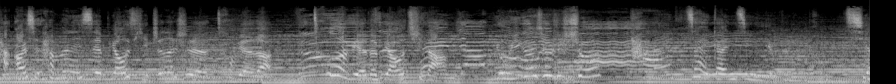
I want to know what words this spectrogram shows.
他而且他们那些标题真的是特别的、特别的标题党。有一个就是说，它再干净也不能碰，千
